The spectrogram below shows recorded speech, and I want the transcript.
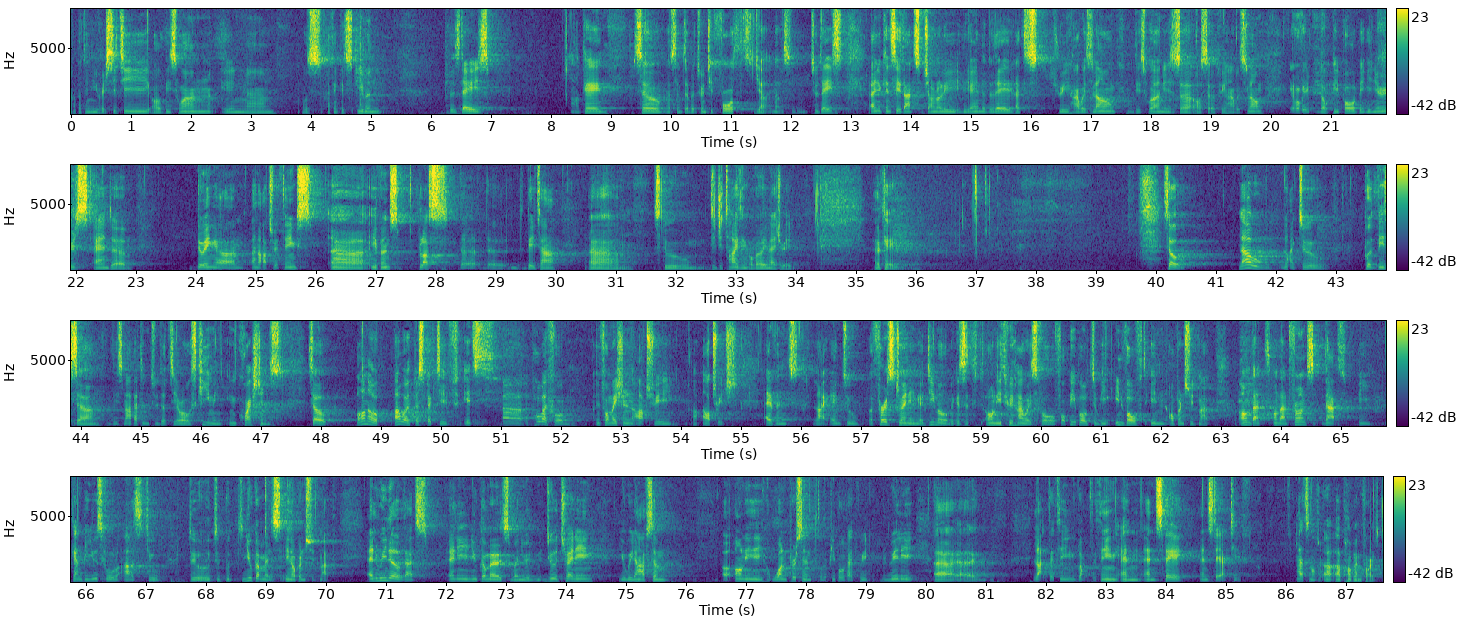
at the university, or this one in, um, was, I think it's even these days. Okay, so September 24th, yeah, it's two days. And you can see that generally the end of the day, that's three hours long. This one is uh, also three hours long, involving people, beginners, and uh, doing um, an archery things, uh, events, plus the, the, the data um, to digitizing over imagery. Okay. So now I'd like to put this, um, this map 2.0 scheme in, in, questions. So on our, our perspective, it's uh, a powerful information uh, outreach event like into a first training, a demo, because it's only three hours for, for people to be involved in OpenStreetMap. On that, on that front, that be, can be useful as to, to, to put newcomers in OpenStreetMap. And we know that any newcomers, when you do a training, you will have some uh, only 1% of the people that re really uh, like the thing, like the thing, and, and, stay, and stay active. That's not a, a problem for it.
